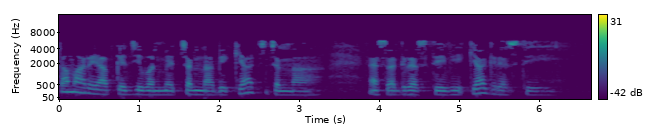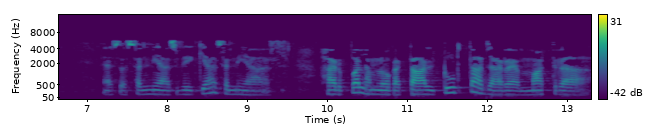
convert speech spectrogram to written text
तुम्हारे आपके जीवन में चलना भी क्या चलना? ऐसा गृहस्थी भी क्या गृहस्थी? ऐसा सन्यास भी क्या सन्यास? हर पल हम लोगों का ताल टूटता जा रहा है, मात्रा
